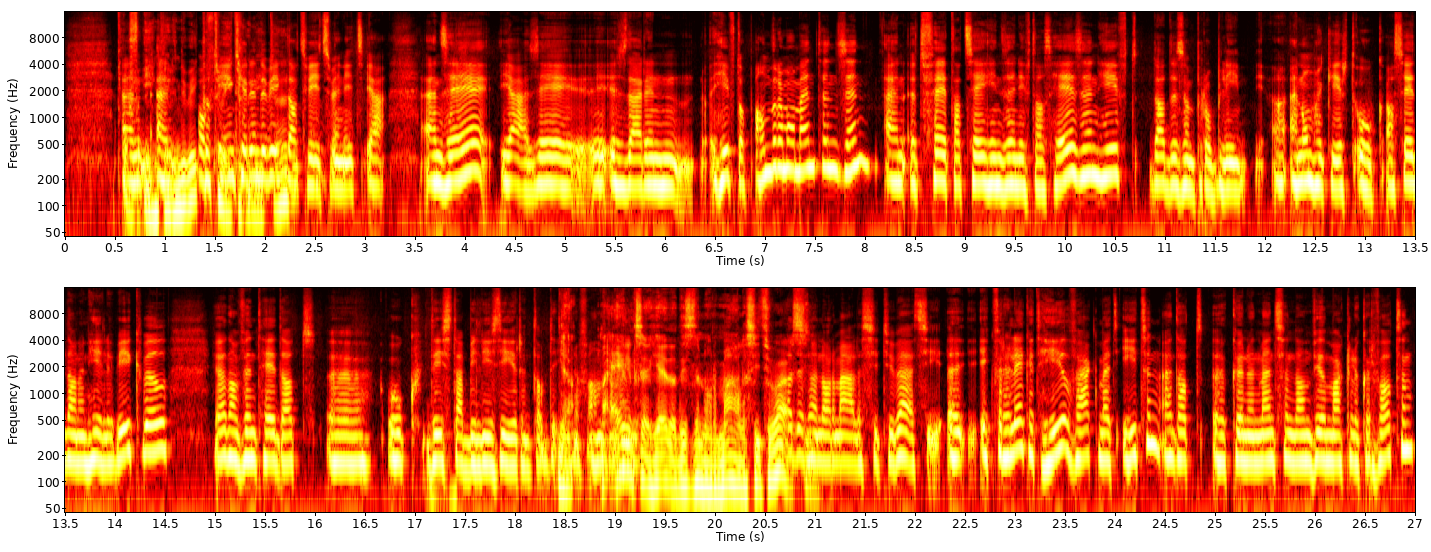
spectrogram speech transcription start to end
Of één keer in de week, of dat één keer in de niet, week, hè? dat weten we niet. Ja. En zij, ja, zij is daarin, heeft op andere momenten zin. En het feit dat zij geen zin heeft als hij zin heeft, dat is een probleem. En omgekeerd ook. Als hij dan een hele week wil, ja, dan vindt hij dat eh, ook destabiliserend op de Ja, een of andere maar eigenlijk manier. zeg jij dat is de normale situatie. Dat is een normale situatie. Eh, ik vergelijk het heel vaak met eten. En dat eh, kunnen mensen dan veel makkelijker vatten.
